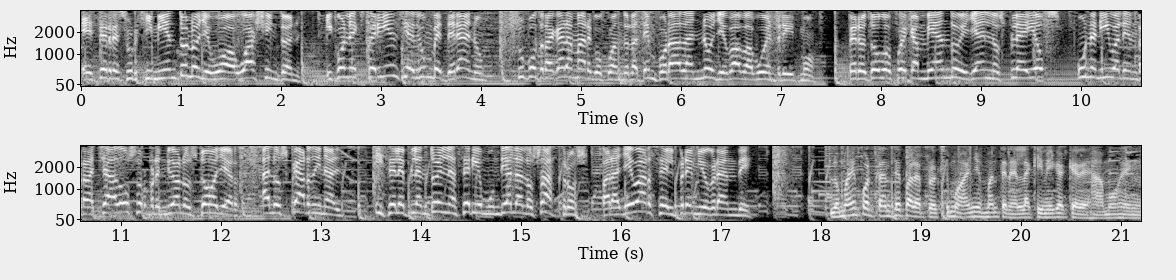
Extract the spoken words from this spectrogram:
Ese resurgimiento lo llevó a Washington y con la experiencia de un veterano supo tragar amargo cuando la temporada no llevaba buen ritmo. Pero todo fue cambiando y ya en los playoffs, un Aníbal enrachado sorprendió a los Dodgers, a los Cardinals y se le plantó en la Serie Mundial a los Astros para llevarse el premio grande. Lo más importante para el próximo año es mantener la química que dejamos en,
